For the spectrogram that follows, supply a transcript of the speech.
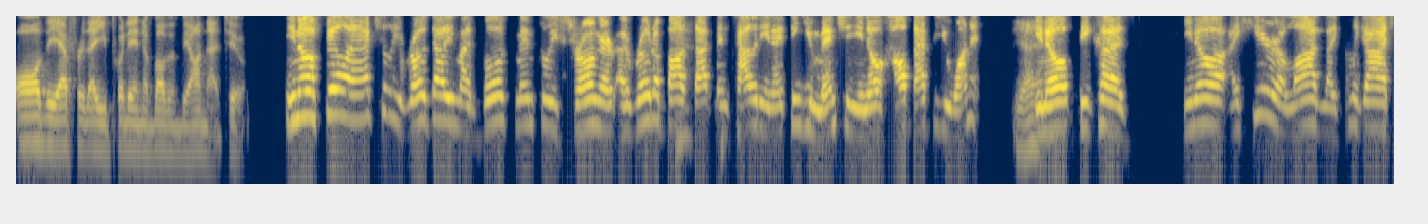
all the effort that you put in above and beyond that too. You know, Phil, I actually wrote that in my book, Mentally Strong. I, I wrote about that mentality. And I think you mentioned, you know, how bad do you want it? Yeah. You know, because, you know, I hear a lot like, oh my gosh,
